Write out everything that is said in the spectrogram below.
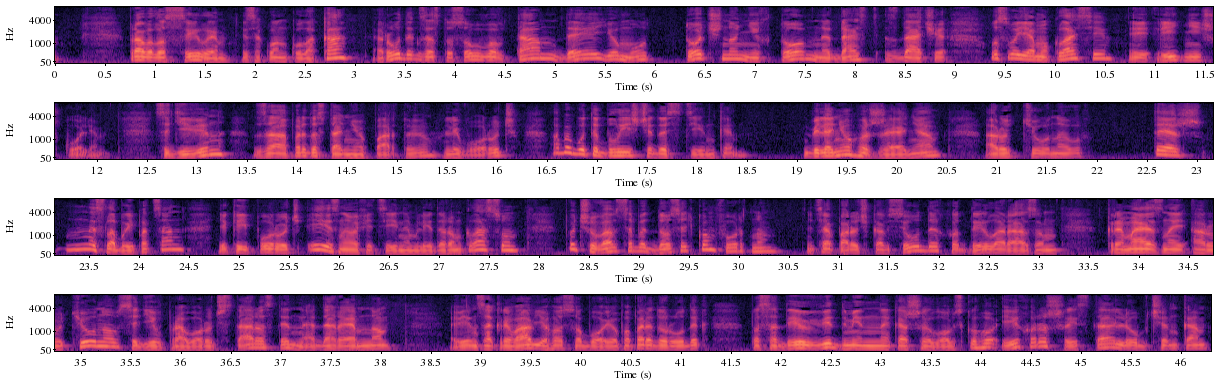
Правило сили і закон кулака Рудик застосовував там, де йому точно ніхто не дасть здачі у своєму класі і рідній школі. Сидів він за передостанньою партою, ліворуч, аби бути ближче до стінки. Біля нього Женя Арутюнов, теж не слабий пацан, який поруч із неофіційним лідером класу почував себе досить комфортно, і ця парочка всюди ходила разом. Кремезний Арутюнов сидів праворуч старости недаремно. Він закривав його собою. Попереду Рудик посадив відмінника Шиловського і хорошиста Любченка.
